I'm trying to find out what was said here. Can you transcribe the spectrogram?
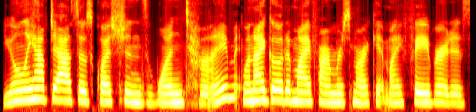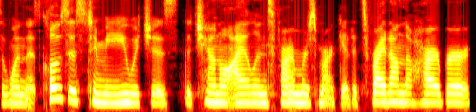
you only have to ask those questions one time. When I go to my farmer's market, my favorite is the one that's closest to me, which is the Channel Islands Farmer's Market. It's right on the harbor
